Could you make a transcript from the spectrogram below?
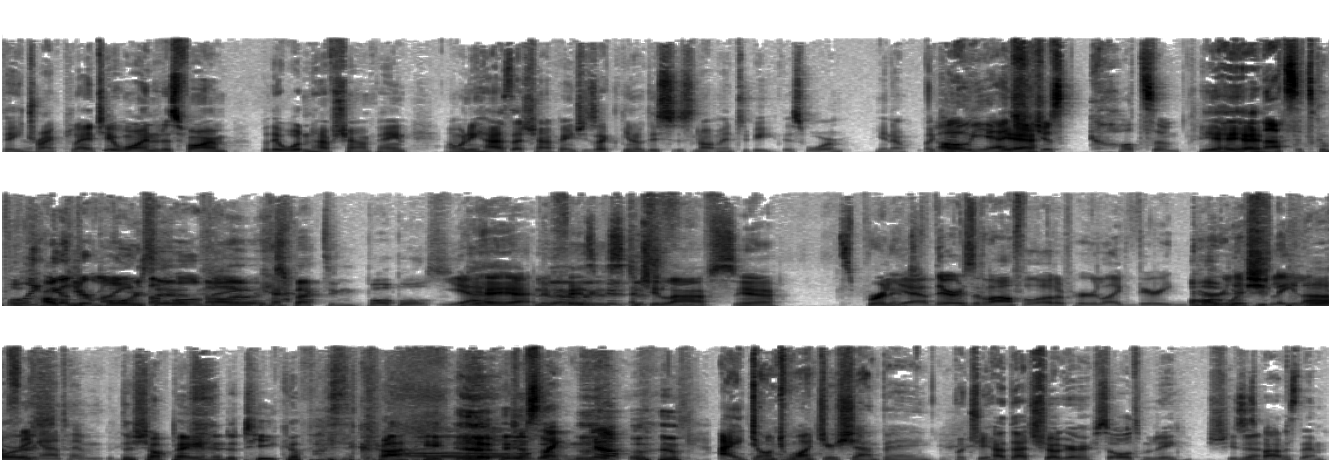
they Yeah. drank plenty of wine at his farm, but they wouldn't have champagne. And when he has that champagne, she's like, you know, this is not meant to be this warm, you know, like Oh yeah, yeah, she just cuts him, yeah, yeah, and that's it's Oh, completely how he undermined pours the it, whole not thing. expecting bubbles. Yeah. yeah, yeah, and it Yeah, like, fizzes, it and she laughs. Yeah, it's brilliant. Yeah, there's an awful lot of her like very Oh, girlishly pours laughing at him. The champagne in the teacup as they cry. Oh. Just like, no, I don't want your champagne. But she had that sugar, so ultimately she's Yeah. as bad as them.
